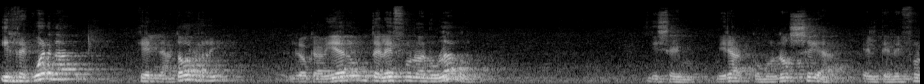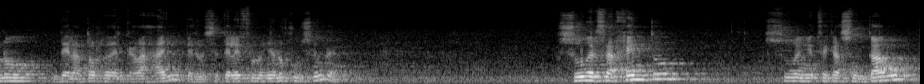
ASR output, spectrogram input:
Y recuerda que en la torre lo que había era un teléfono anulado. Dice, mira, como no sea el teléfono de la torre del Kalahari, pero ese teléfono ya no funciona. Sube el sargento, sube en este caso un cabo,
